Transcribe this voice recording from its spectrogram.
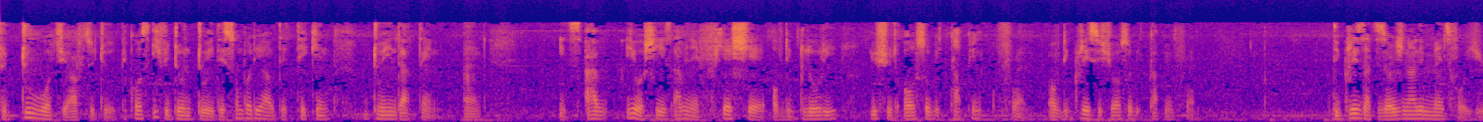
to do what you have to do. Because if you don't do it, there's somebody out there taking, doing that thing, and it's he or she is having a fair share of the glory you should also be tapping from, of the grace you should also be tapping from. The grace that is originally meant for you.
